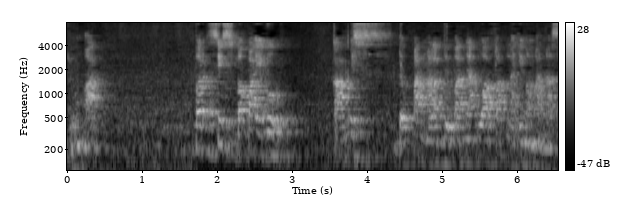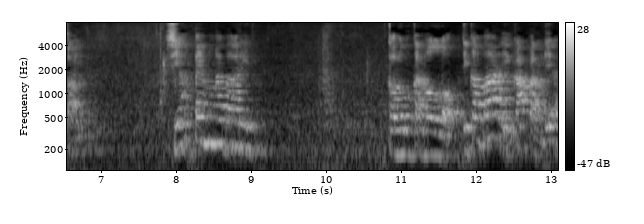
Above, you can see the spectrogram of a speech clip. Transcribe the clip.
Jumat. Persis Bapak Ibu Kamis depan malam Jumatnya wafatlah Imam An-Nasai Siapa yang mengabari? Kalau bukan Allah Dikabari kapan dia?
